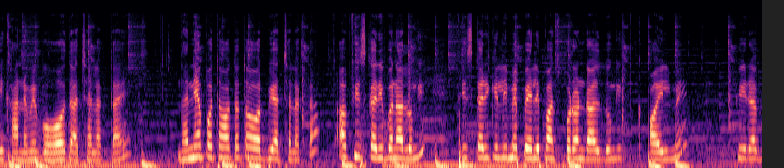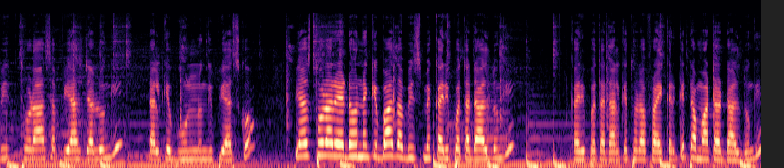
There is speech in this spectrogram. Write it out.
ये खाने में बहुत अच्छा लगता है। धनिया पत्ता होता तो और भी अच्छा लगता। अब फ़िश करी बना लूँगी। फ़िश करी के लिए मैं पहले पाँच फोड़न डाल दूँगी ऑयल में। फिर अभी थोड़ा सा प्याज डालूँगी। डाल के भून लूँगी प्याज को। प्याज थोड़ा रेड होने के बाद अब इसमें करी पत्ता डाल दूँगी। करी पत्ता डाल के थोड़ा फ्राई करके टमाटर डाल दूँगी।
